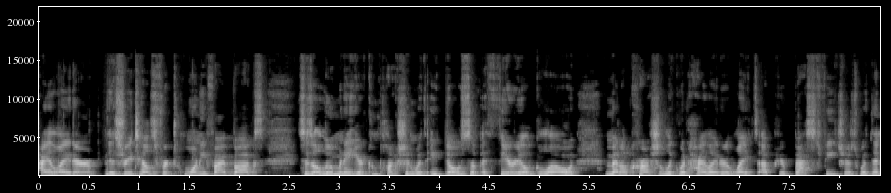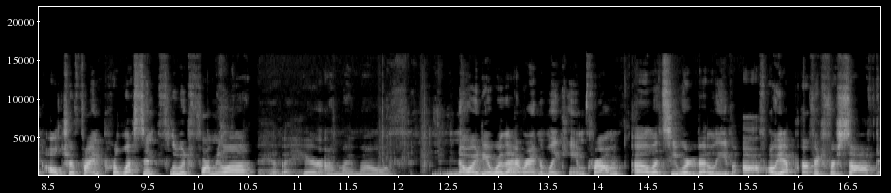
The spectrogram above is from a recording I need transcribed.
Highlighter. This retails for 25 bucks. It says, illuminate your complexion with a dose of ethereal glow. Metal Crush Liquid Highlighter lights up your best features with an ultra-fine pearlescent fluid formula. I have a hair on my mouth. No idea where that randomly came from. Uh, let's see, where did I leave off? Oh yeah, perfect for soft,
